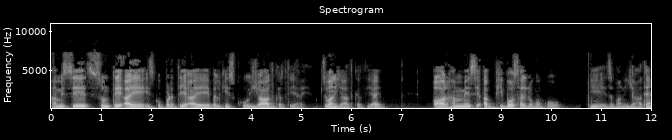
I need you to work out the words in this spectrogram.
हम इससे सुनते आए, इसको पढ़ते आए, बल्कि इसको याद करते आए, जुबानी याद करते आए। और हम में से अब भी बहुत सारे लोगों को ये जबानी याद है।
